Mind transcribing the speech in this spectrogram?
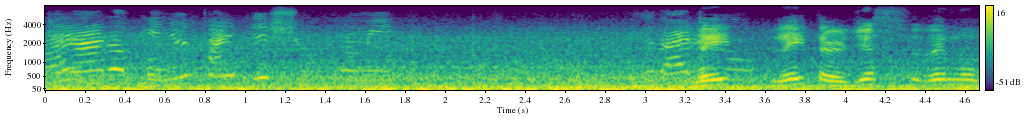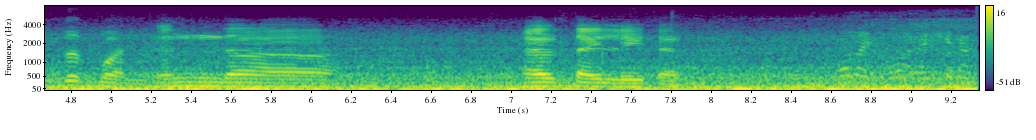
Renato, can you tie this shoe for me? Because I don't Late, later, just remove that one and uh, I'll tie later. Oh my god, I cannot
